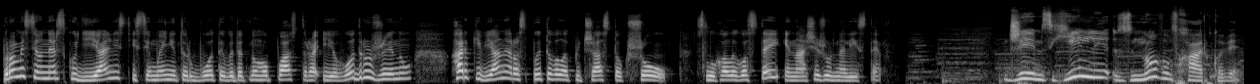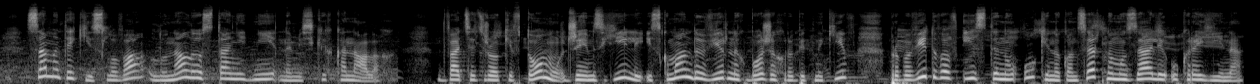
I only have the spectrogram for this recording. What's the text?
Про місіонерську діяльність і сімейні турботи видатного пастора і його дружину харків'яни розпитували під час ток-шоу. Слухали гостей і наші журналісти. Джеймс Гіллі знову в Харкові. Саме такі слова лунали останні дні на міських каналах. 20 років тому Джеймс Гіллі із командою вірних божих робітників проповідував істину у кіноконцертному залі Україна,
